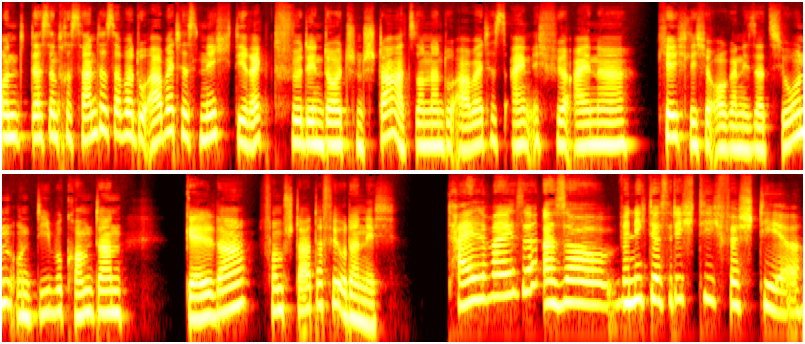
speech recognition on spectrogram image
Und das Interessante ist aber, du arbeitest nicht direkt für den deutschen Staat, sondern du arbeitest eigentlich für eine kirchliche Organisation und die bekommt dann Gelder vom Staat dafür oder nicht? Teilweise, also wenn ich das richtig verstehe,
